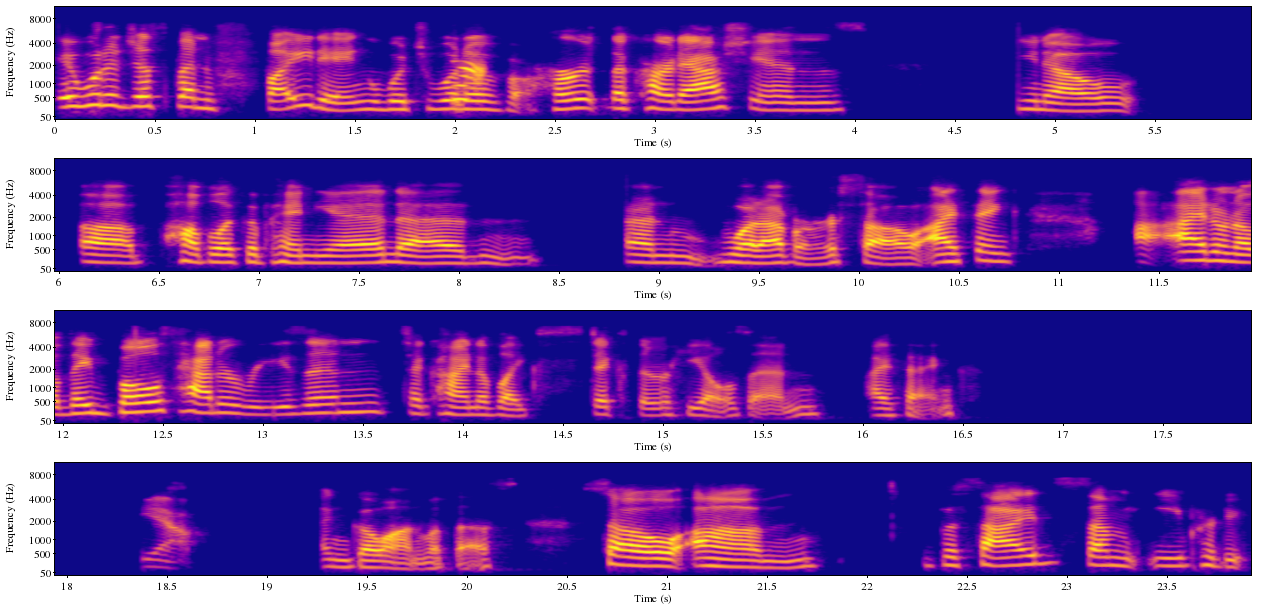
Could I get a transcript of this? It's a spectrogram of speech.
It would have just been fighting, which would Yeah. have hurt the Kardashians, you know, uh public opinion and and whatever. So I think I don't know, they both had a reason to kind of like stick their heels in, I think. yeah and go on with this. So, um, besides some e produ-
